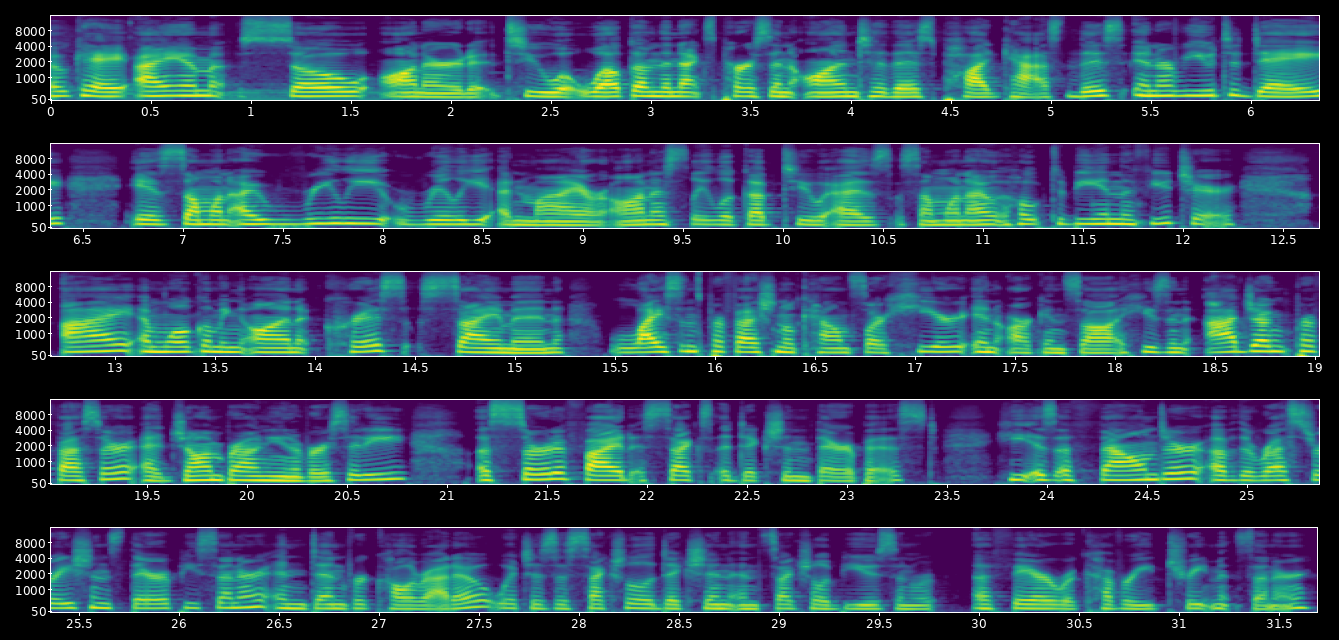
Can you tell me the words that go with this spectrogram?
Okay, I am so honored to welcome the next person onto this podcast. This interview today is someone I really, really admire, honestly look up to as someone I hope to be in the future. I am welcoming on Chris Simon, licensed professional counselor here in Arkansas. He's an adjunct professor at John Brown University, a certified sex addiction therapist. He is a founder of the Restorations Therapy Center in Denver, Colorado, which is a sexual addiction and sexual abuse and affair recovery treatment center.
